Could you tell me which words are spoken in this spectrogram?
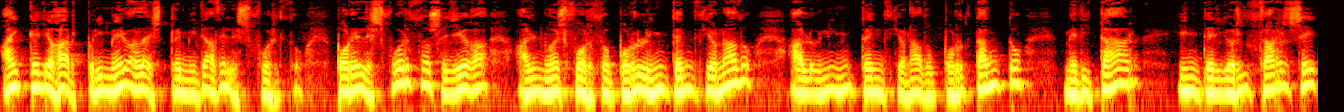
hay que llegar primero a la extremidad del esfuerzo. Por el esfuerzo se llega al no esfuerzo, por lo intencionado a lo inintencionado. Por tanto, meditar, interiorizarse,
